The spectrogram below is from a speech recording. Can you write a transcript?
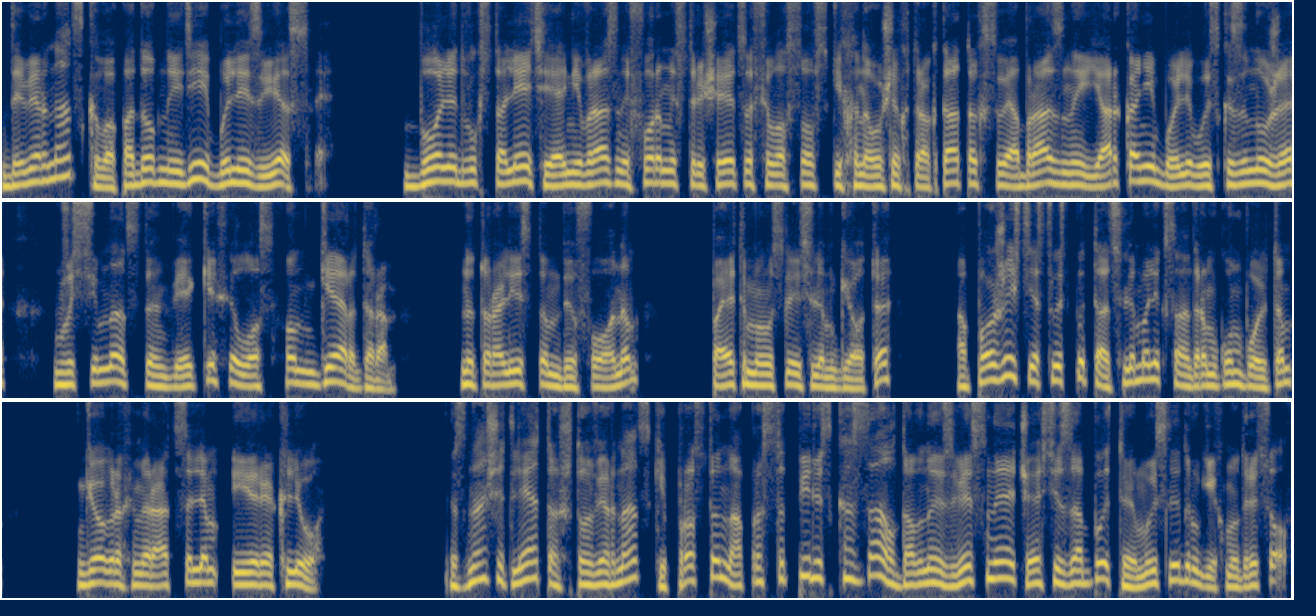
До Вернадского подобные идеи были известны. Более двух столетий они в разной форме встречаются в философских и научных трактатах, своеобразные и ярко они были высказаны уже в XVIII веке философом Гердером, натуралистом Бефоном, поэтом и мыслителем Гёте, а позже естествоиспытателем Александром Гумбольтом – географами Рацелем и Реклю. Значит ли это, что Вернадский просто-напросто пересказал давно известные, части забытые мысли других мудрецов?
